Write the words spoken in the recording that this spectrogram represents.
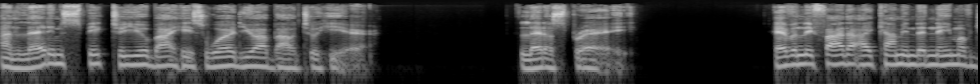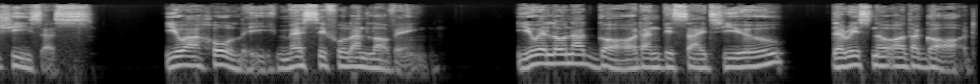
and let Him speak to you by His Word you are about to hear. Let us pray. Heavenly Father, I come in the name of Jesus. You are holy, merciful, and loving. You alone are God, and besides you, there is no other God.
